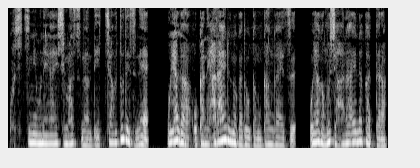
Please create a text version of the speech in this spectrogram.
個室にお願いしますなんて言っちゃうとですね、親がお金払えるのかどうかも考えず、親がもし払えなかったら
